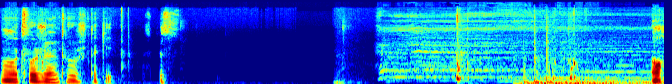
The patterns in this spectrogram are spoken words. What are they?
No, otworzyłem tu już taki spec... O!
